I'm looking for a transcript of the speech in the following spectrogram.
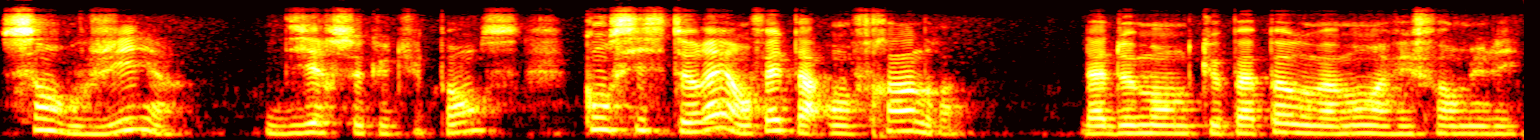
sans rougir, dire ce que tu penses, consisterait en fait à enfreindre la demande que papa ou maman avait formulée.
